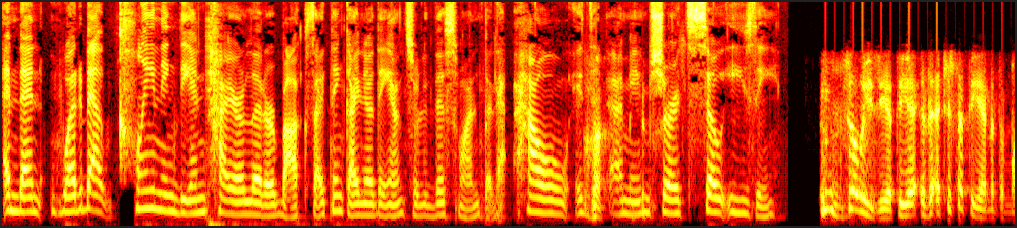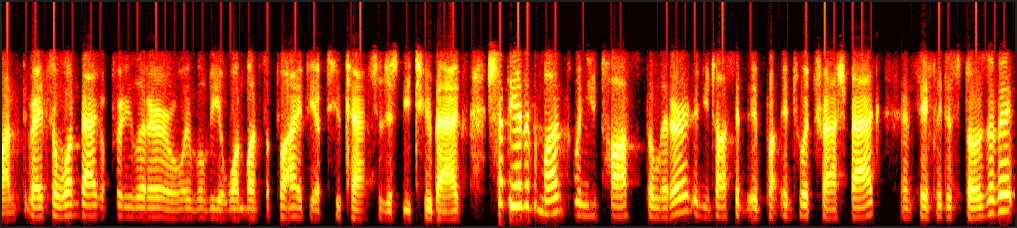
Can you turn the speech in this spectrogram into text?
And then what about cleaning the entire litter box? I think I know the answer to this one, but how is it? I mean, I'm sure it's so easy. so easy at the just at the end of the month, right? So one bag of pretty litter it will be a one month supply. If you have two cats, you'll just need two bags. Just at the end of the month, when you toss the litter and you toss it into a trash bag and safely dispose of it,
